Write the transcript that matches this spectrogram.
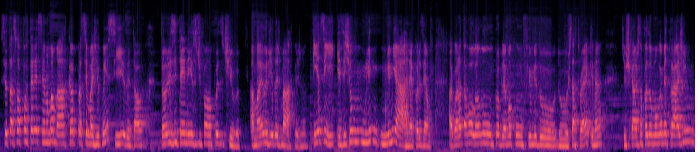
Você está só fortalecendo uma marca para ser mais reconhecida e tal. Então eles entendem isso de forma positiva. A maioria das marcas, né? E assim, existe um, um limiar, né? Por exemplo, agora tá rolando um problema com o filme do, do Star Trek, né? que os caras estão fazendo longa-metragem,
